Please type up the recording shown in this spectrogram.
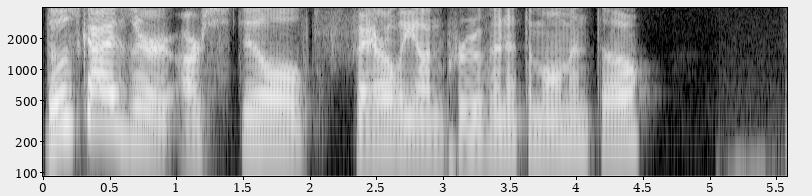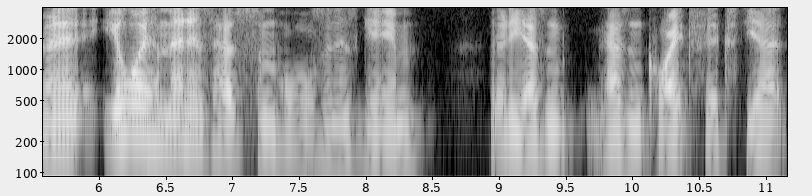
Those guys are are still fairly unproven at the moment, though. And Eloy Jimenez has some holes in his game that he hasn't hasn't quite fixed yet.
